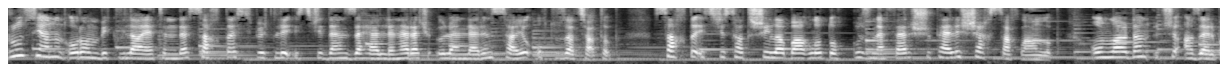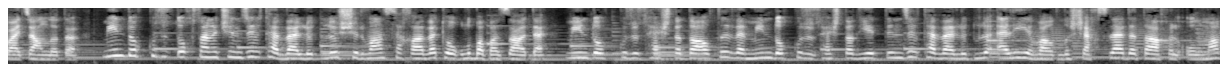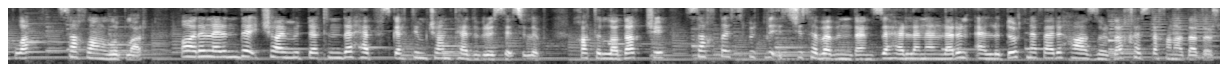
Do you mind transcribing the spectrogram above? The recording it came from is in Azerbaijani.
Rusiyanın Orombik vilayətində saxta spirtli içkidən zəhərlənərək ölənlərin sayı 30-a çatıb. Saxta içki satışı ilə bağlı 9 nəfər şübhəli şəxs saxlanılıb. Onlardan 3-ü Azərbaycanlıdır. 1992-ci il təvəllüdlü Şirvan Səxavət oğlu Babazadə, 1986 və 1987-ci il təvəllüdlü Əliyev adlı şəxslər də daxil olmaqla saxlanılıblar. Barələrində 2 ay müddətində həbs qəti imkan tədbiri seçilib. Xatırladaq ki, saxta spirtli içki səbəbindən zəhərlənənlərin 54 nəfəri hazırda xəstəxanadadır.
